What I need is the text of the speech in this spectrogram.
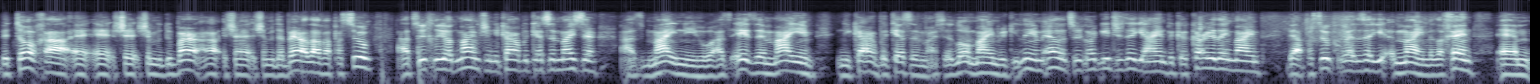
בתוך, ה, ש, שמדובר, ש, שמדבר עליו הפסוק, אז צריך להיות מים שניקח בכסף מעשר. אז מים נהיו, אז איזה מים ניקח בכסף מעשר? לא מים רגילים, אלא צריך להגיד שזה יין וקקר ידי מים, והפסוק קורא לזה מים, ולכן... אמ,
